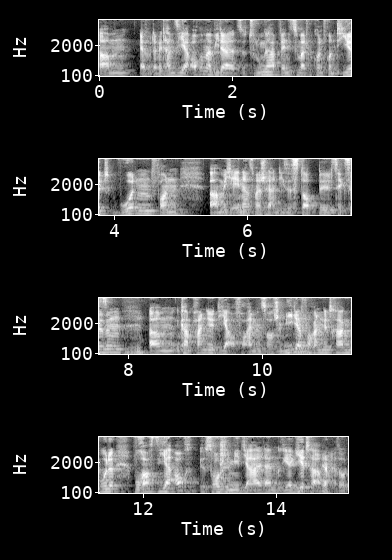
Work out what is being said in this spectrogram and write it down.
ähm, also damit haben sie ja auch immer wieder zu tun gehabt, wenn sie zum Beispiel konfrontiert wurden von, ähm, ich erinnere zum Beispiel an diese Stop Build Sexism mhm. ähm, Kampagne, die ja auch vor allem in Social Media mhm. vorangetragen wurde, worauf sie ja auch social medial dann reagiert haben. Ja. Also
